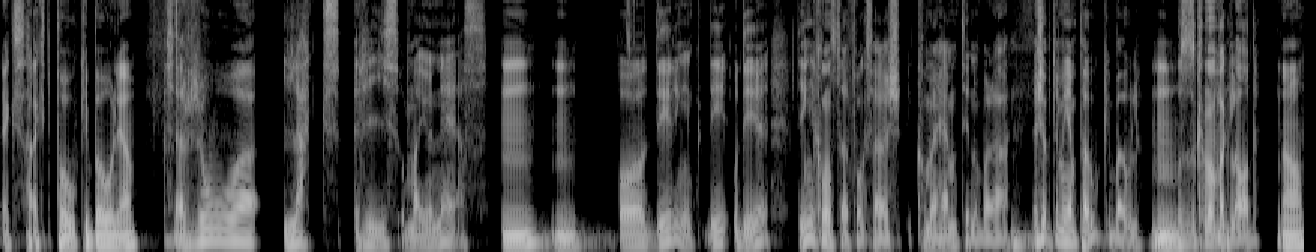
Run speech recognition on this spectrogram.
exakt. Pokeball ja. Så här, rå lax, ris och majonnäs. Mm, mm. Och det är ingen, det, och det, det är ingen konstigt att folk så här kommer hem till en och bara “jag köpte med en pokeball” Mm. och så ska man vara glad. Ja,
